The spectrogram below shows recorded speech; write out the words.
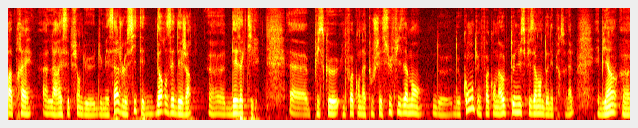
après la réception du message, le site est d'ores et déjà désactivé. Euh, puisque une fois qu'on a touché suffisamment de, comptes, une fois qu'on a obtenu suffisamment de données personnelles, eh euh,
